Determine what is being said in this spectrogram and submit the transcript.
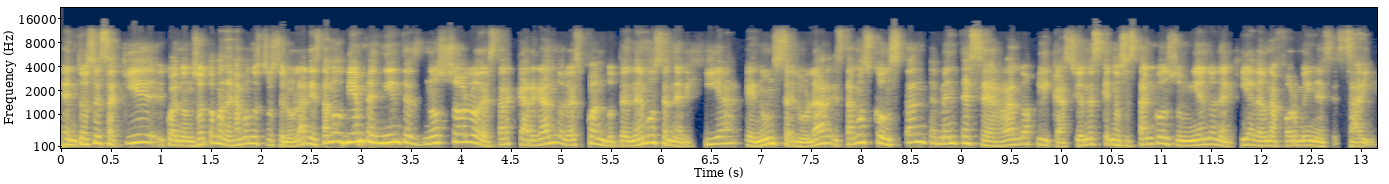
entonces aquí cuando nosotros manejamos nuestro celular y estamos bien pendientes no solo de estar cargándolo, es cuando tenemos energía en un celular, estamos constantemente cerrando aplicaciones que nos están consumiendo energía de una forma innecesaria.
